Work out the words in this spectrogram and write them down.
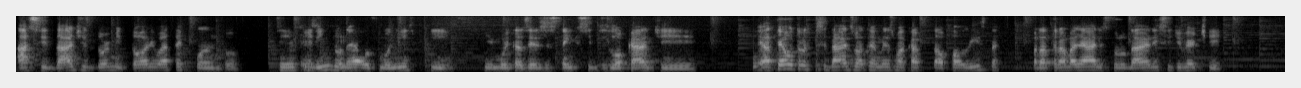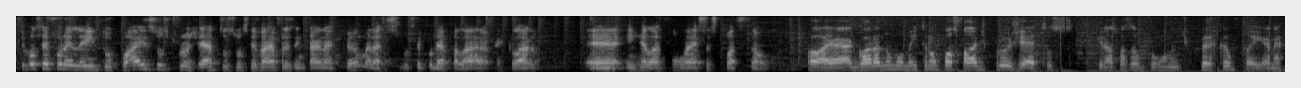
a cidade dormitório até quando? Se referindo, né, aos munícipes que, que muitas vezes têm que se deslocar de até outras cidades ou até mesmo a capital paulista para trabalhar, estudar e se divertir. Se você for eleito, quais os projetos você vai apresentar na Câmara, se você puder falar, é claro, é, em relação a essa situação? Ó, é, agora no momento não posso falar de projetos, porque nós passamos por um momento de pré-campanha, né?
